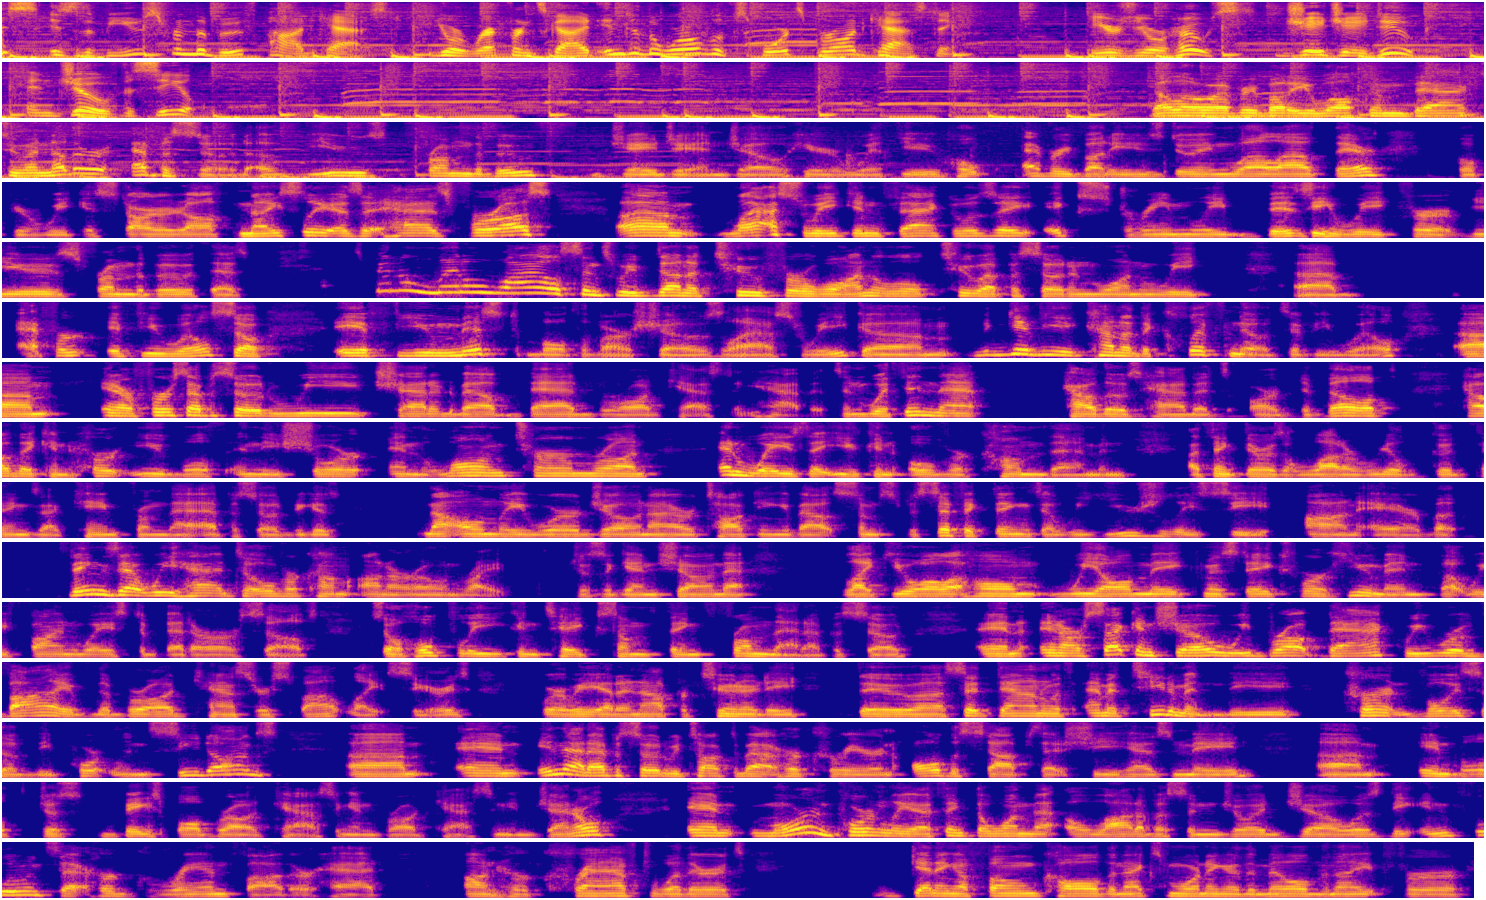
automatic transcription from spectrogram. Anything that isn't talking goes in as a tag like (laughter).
This is the Views from the Booth podcast, your reference guide into the world of sports broadcasting. Here's your hosts, JJ Duke and Joe Vasile. Hello, everybody. Welcome back to another episode of Views from the Booth. JJ and Joe here with you. Hope everybody is doing well out there. Hope your week has started off nicely as it has for us. Um, last week, in fact, was a extremely busy week for views from the booth. As it's been a little while since we've done a two for one, a little two episode in one week uh, effort, if you will. So if you missed both of our shows last week, um, give you kind of the cliff notes, if you will. Um, in our first episode, we chatted about bad broadcasting habits, and within that, how those habits are developed, how they can hurt you both in the short and the long term run, and ways that you can overcome them. And I think there was a lot of real good things that came from that episode because not only were Joe and I are talking about some specific things that we usually see on air, but things that we had to overcome on our own right. Just again showing that like you all at home, we all make mistakes. We're human, but we find ways to better ourselves. So hopefully you can take something from that episode. And in our second show, we brought back, we revived the Broadcaster Spotlight series, where we had an opportunity to uh, sit down with Emma Tiedemann, the current voice of the Portland Sea Dogs. Um, and in that episode, we talked about her career and all the stops that she has made um, in both just baseball broadcasting and broadcasting in general. And more importantly, I think the one that a lot of us enjoyed, Joe, was the influence that her grandfather had on her craft, whether it's getting a phone call the next morning or the middle of the night for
